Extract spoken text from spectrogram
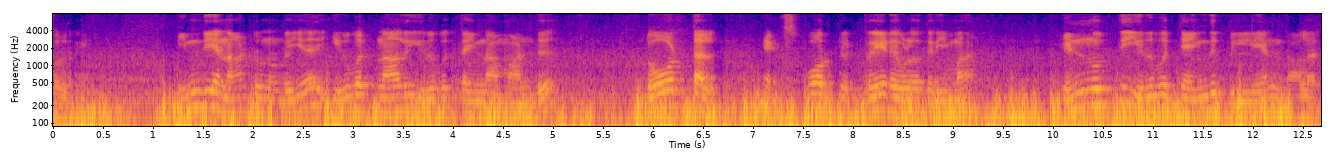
சொல்கிறேன் இந்திய நாட்டினுடைய இருபத்தி நாலு இருபத்தைந்தாம் ஆண்டு டோட்டல் எக்ஸ்போர்ட் ட்ரேட் எவ்வளோ தெரியுமா? எண்ணூற்றி இருபத்தி ஐந்து பில்லியன் டாலர்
